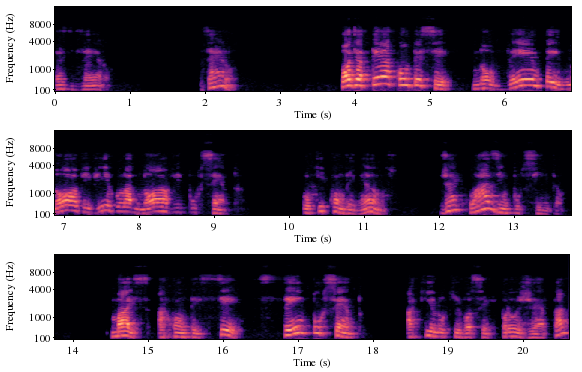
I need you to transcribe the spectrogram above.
é zero. Zero. Pode até acontecer 99,9%. O que convenhamos já é quase impossível. Mas acontecer 100% aquilo que você projeta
